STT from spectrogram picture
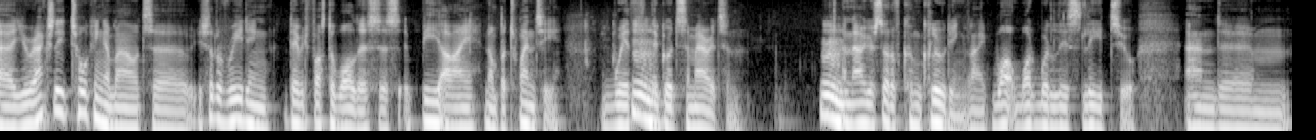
uh, you're actually talking about uh, you're sort of reading david foster wallace's bi number 20 with mm. the good samaritan mm. and now you're sort of concluding like what what will this lead to and um,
